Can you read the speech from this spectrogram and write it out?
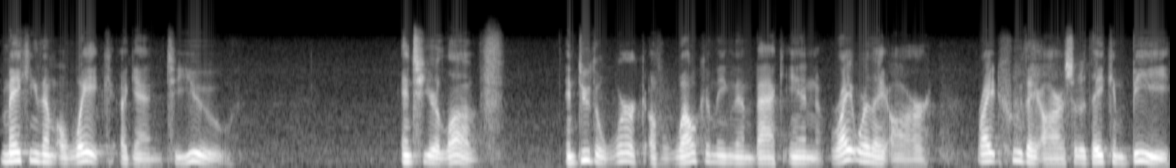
making them awake again to you and to your love and do the work of welcoming them back in right where they are, right who they are, so that they can be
